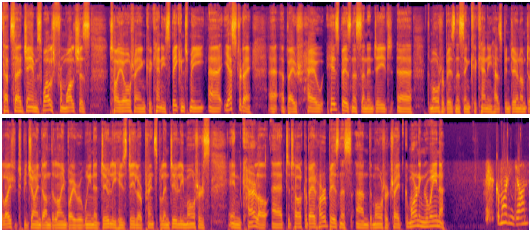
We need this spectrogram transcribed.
That's uh, James Walsh from Walsh's Toyota in Kilkenny speaking to me uh, yesterday uh, about how his business and indeed uh, the motor business in Kilkenny has been doing. I'm delighted to be joined on the line by Rowena Dooley, who's dealer principal in Dooley Motors in Carlow, uh, to talk about her business and the motor trade. Good morning, Rowena. Good morning, John.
